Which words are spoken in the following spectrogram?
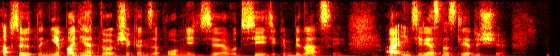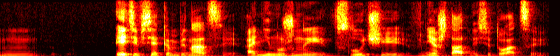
абсолютно непонятно вообще, как запомнить э, вот все эти комбинации. А интересно следующее. Эти все комбинации, они нужны в случае внештатной ситуации,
